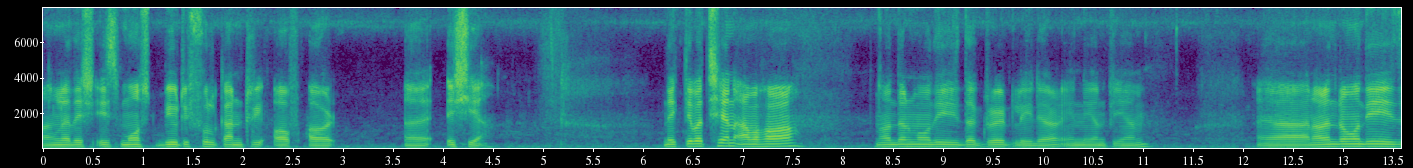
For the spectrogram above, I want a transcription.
Bangladesh is most beautiful country of our Asia দেখতে পাচ্ছেন আবহাওয়া, Narendra Modi is the great leader Indian PM Narendra Modi is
